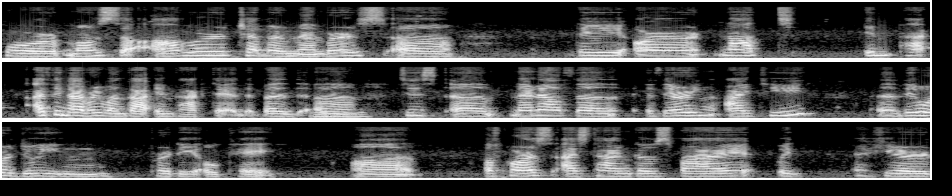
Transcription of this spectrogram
for most of our chamber members, uh, they are not impact. I think everyone got impacted, but uh, mm-hmm. since uh, many of them, if they're in IT, uh, they were doing pretty okay. of course, as time goes by, we hear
